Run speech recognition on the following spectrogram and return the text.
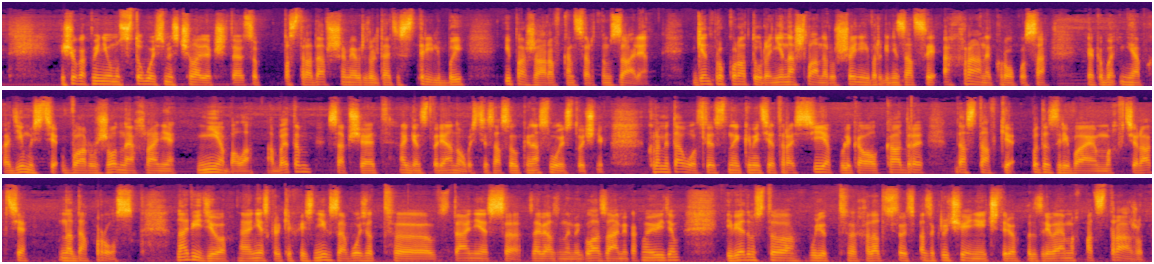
Еще как минимум 180 человек считаются пострадавшими в результате стрельбы и пожара в концертном зале. Генпрокуратура не нашла нарушений в организации охраны Крокуса. Якобы необходимости в вооруженной охране не было. Об этом сообщает агентство РИА Новости со ссылкой на свой источник. Кроме того, Следственный комитет России опубликовал кадры доставки подозреваемых в теракте на допрос. На видео э, нескольких из них завозят э, в здание с завязанными глазами, как мы видим, и ведомство будет ходатайствовать о заключении четырех подозреваемых под стражу.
